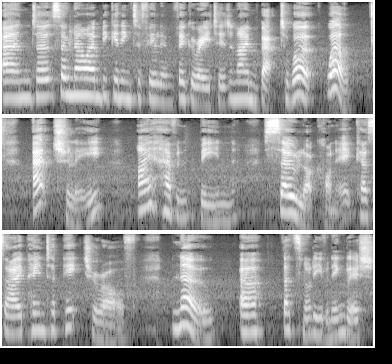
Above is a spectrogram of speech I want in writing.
And uh, so now I'm beginning to feel invigorated and I'm back to work. Well, actually, I haven't been so laconic as I paint a picture of. No, uh, that's not even English.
